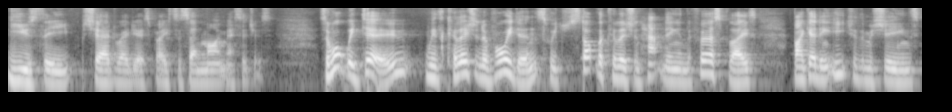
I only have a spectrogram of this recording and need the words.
use the shared radio space to send my messages. So what we do with collision avoidance, we stop the collision happening in the first place by getting each of the machines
